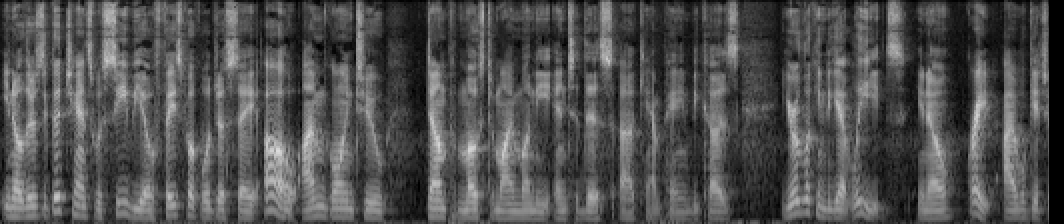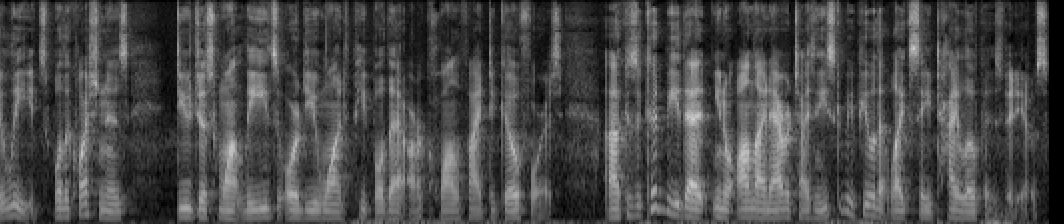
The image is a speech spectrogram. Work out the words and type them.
You know, there's a good chance with CBO, Facebook will just say, oh, I'm going to dump most of my money into this uh, campaign because you're looking to get leads. You know, great, I will get you leads. Well, the question is, do you just want leads or do you want people that are qualified to go for it? Because uh, it could be that, you know, online advertising, these could be people that like, say, Tai Lopez videos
